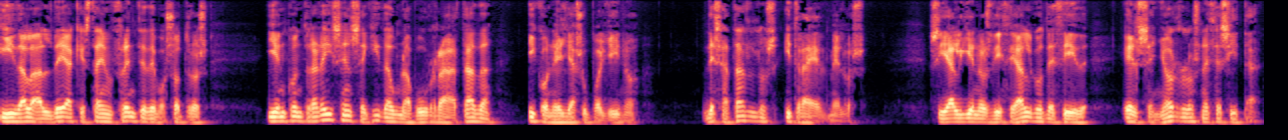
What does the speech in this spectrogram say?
Id a la aldea que está enfrente de vosotros, y encontraréis enseguida una burra atada y con ella su pollino. Desatadlos y traédmelos. Si alguien os dice algo, decid, el Señor los necesita,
